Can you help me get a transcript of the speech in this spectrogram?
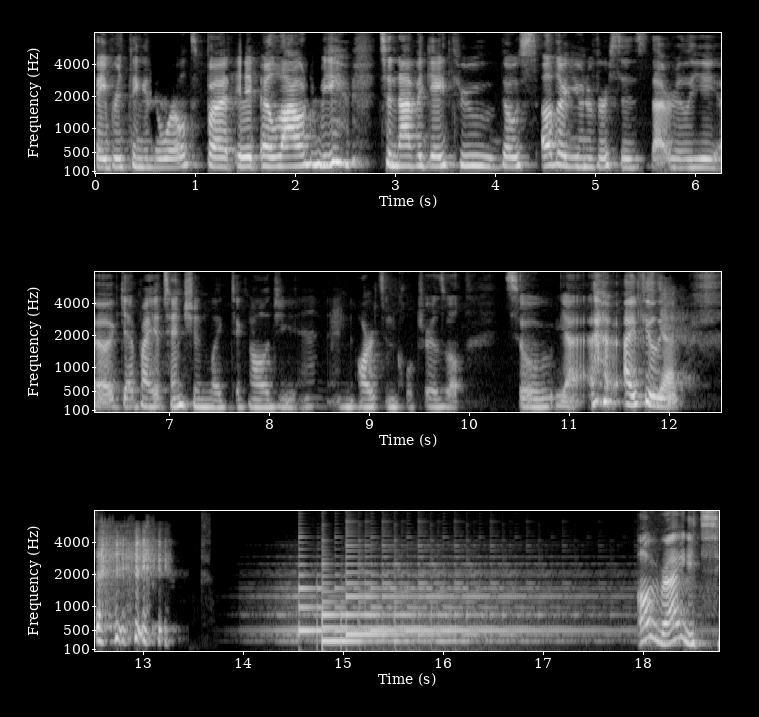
favorite thing in the world, but it allowed me to navigate through those other universes that really uh, get my attention, like technology and, and arts and culture as well. So yeah, I feel yeah. you. All right,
